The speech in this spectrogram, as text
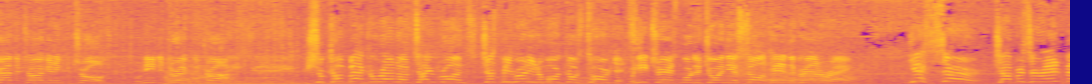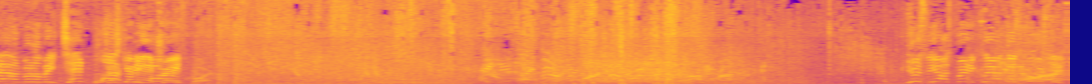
Grab the targeting controls. We'll need to direct the drop. She'll come back around on tight runs! Just be ready to mark those targets! We need transport to join the assault hitting the ground array. Yes, sir! Choppers are inbound, but it'll be 10 plus Just give me the before we- transport. Use the Osprey to clear out those forces!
